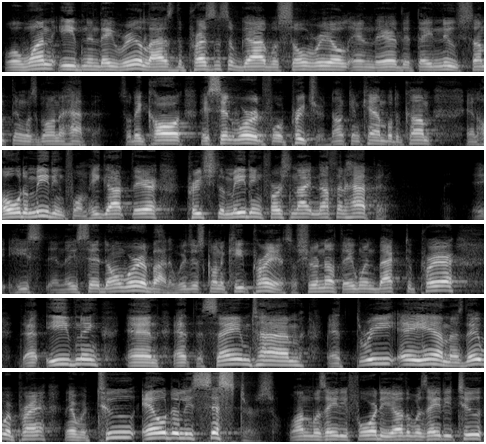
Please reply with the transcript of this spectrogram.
Well, one evening they realized the presence of God was so real in there that they knew something was going to happen. So they called, they sent word for a preacher, Duncan Campbell, to come and hold a meeting for him. He got there, preached the meeting. First night, nothing happened. He, and they said, don't worry about it. We're just going to keep praying. So sure enough, they went back to prayer that evening. And at the same time, at 3 a.m., as they were praying, there were two elderly sisters. One was 84, the other was 82.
